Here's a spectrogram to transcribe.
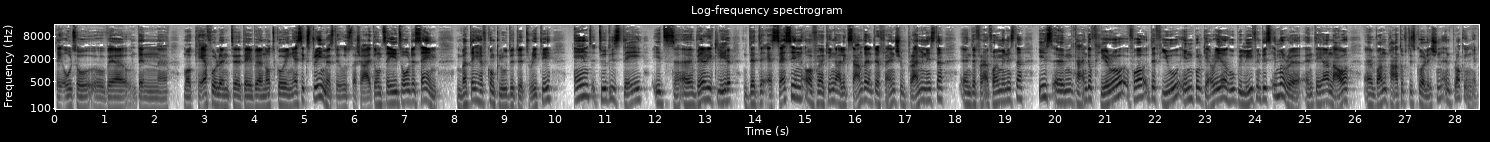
They also uh, were then uh, more careful and uh, they were not going as extreme as the Ustasha. I don't say it's all the same, but they have concluded a treaty and to this day, it's uh, very clear that the assassin of uh, King Alexander and the French prime minister and the foreign minister is a um, kind of hero for the few in Bulgaria who believe in this immoral. And they are now uh, one part of this coalition and blocking it.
